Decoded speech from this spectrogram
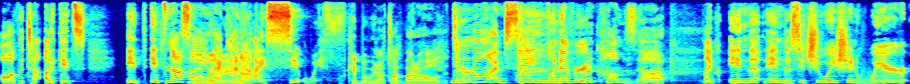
all the time like it's it, it's not something wait, that kind of i sit with. Okay but we don't talk about it all the time No, no, no. I'm saying whenever it comes up, like in the in the situation where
